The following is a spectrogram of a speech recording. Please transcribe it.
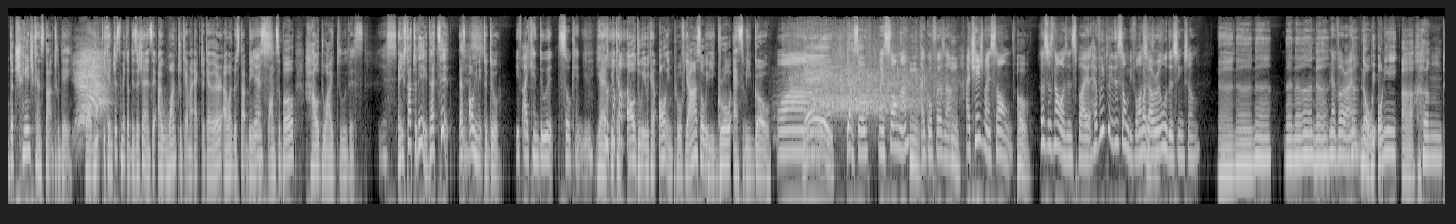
The change can start today. Right? You, you can just make a decision and say, I want to get my act together. I want to start being Yes. responsible. How do I do this? Yes. And you start today. That's it. That's all you need to do If I can do it, so can you. Yes, we can all do it. We can all improve. Yeah. So we grow as we go. Wow. Yay. Yeah. So, My song, ah, Mm. I go first. Ah. I changed my song oh. because just now I was inspired. Have we played this song before? What is 小 it? 人物的心声. Na, na, na, na, na, na. Never, right? No, we only uh, hummed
